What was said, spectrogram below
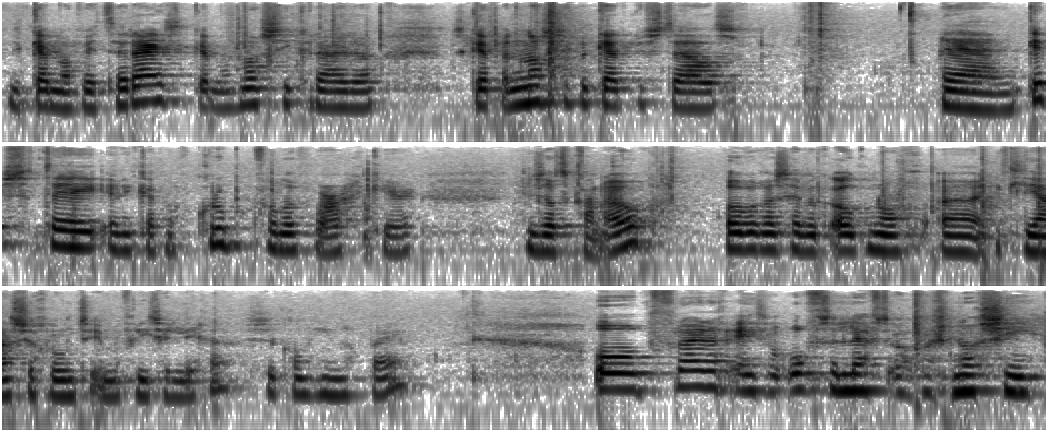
Ik heb nog witte rijst, ik heb nog nasi kruiden. Dus ik heb een nasi pakket besteld. En kipsaté en ik heb nog kroephoek van de vorige keer. Dus dat kan ook. Overigens heb ik ook nog uh, Italiaanse groenten in mijn vriezer liggen. Dus dat kan hier nog bij. Op vrijdag eten we of de leftovers nasi.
